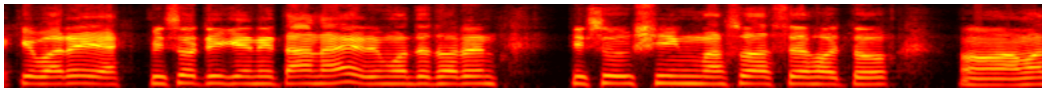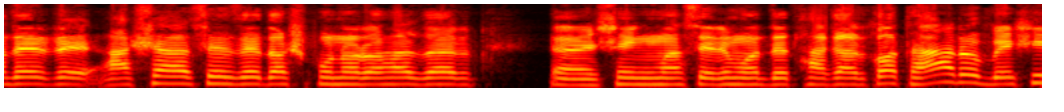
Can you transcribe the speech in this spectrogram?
একেবারে এক পিসও টিকেনি তা না, এর মধ্যে ধরেন কিছু শিং মাছও আছে হয়তো। আমাদের আশা আছে যে দশ পনেরো হাজার শিং মাছ এর মধ্যে থাকার কথা আরও বেশি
